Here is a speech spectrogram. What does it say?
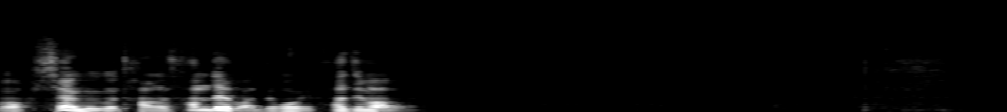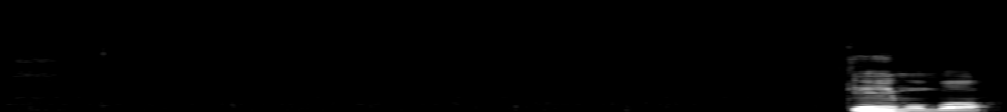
막시한 거 이거 다른 사람들이 만든 거긴 하지만. 게임 오버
